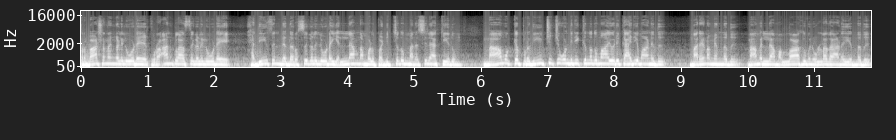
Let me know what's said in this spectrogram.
പ്രഭാഷണങ്ങളിലൂടെ ഖുർആൻ ക്ലാസ്സുകളിലൂടെ ഹദീസിന്റെ ദർസുകളിലൂടെ എല്ലാം നമ്മൾ പഠിച്ചതും മനസ്സിലാക്കിയതും നാം ഒക്കെ പ്രതീക്ഷിച്ചു കൊണ്ടിരിക്കുന്നതുമായ ഒരു കാര്യമാണിത്. മരണം എന്നത് നാം എല്ലാം അള്ളാഹുവിനുള്ളതാണ് എന്നത്.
